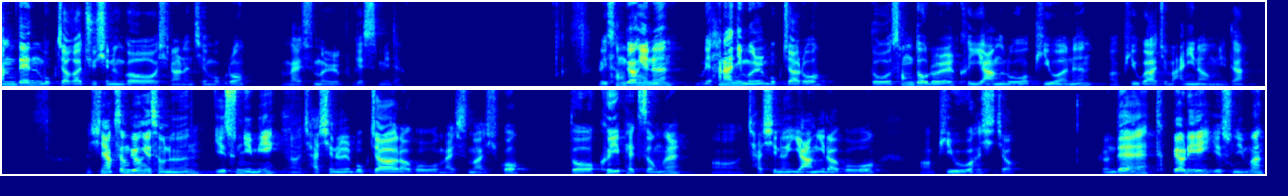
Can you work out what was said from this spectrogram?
참된 목자가 주시는 것이라는 제목으로 말씀을 보겠습니다. 우리 성경에는 우리 하나님을 목자로 또 성도를 그 양으로 비유하는 비유가 아주 많이 나옵니다. 신약 성경에서는 예수님이 자신을 목자라고 말씀하시고 또 그의 백성을 자신의 양이라고 비유하시죠. 그런데 특별히 예수님은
